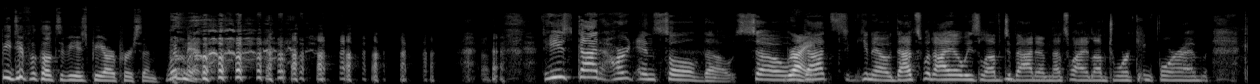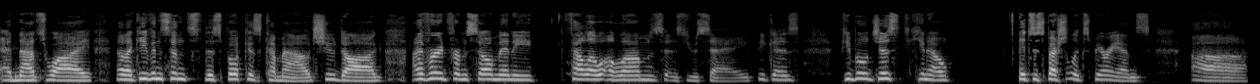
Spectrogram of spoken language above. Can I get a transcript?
be difficult to be his PR person, wouldn't it? He's got heart and soul though. So Right. that's you know, that's what I always loved about him. That's why I loved working for him. And that's why like even since this book has come out, Shoe Dog, I've heard from so many fellow alums, as you say, because people just, you know, it's a special experience uh,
